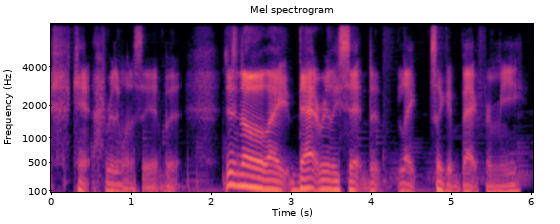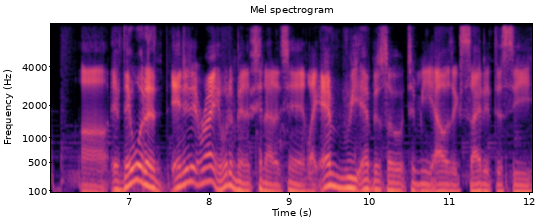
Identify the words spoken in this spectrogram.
I can't. I really want to say it, but just know like that really set the like took it back for me. Uh, if they would have ended it right, it would have been a 10 out of 10. Like every episode to me, I was excited to see.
